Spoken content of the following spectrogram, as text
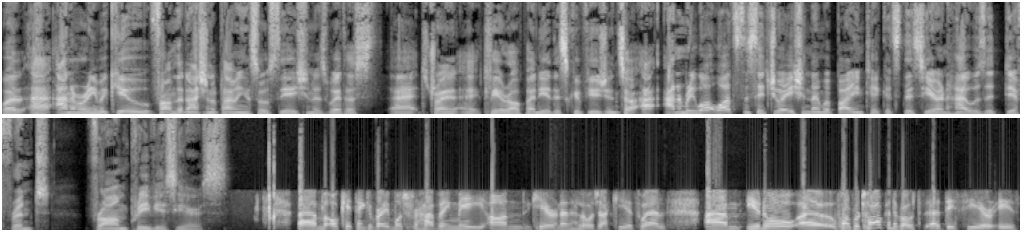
Well, uh, Anna Marie McHugh from the National Ploughing Association is with us uh, to try and uh, clear up any of this confusion. So, uh, Anna Marie, what, what's the situation then with buying tickets this year, and how is it different from previous years? Um, okay, thank you very much for having me on, Kieran, and hello, Jackie, as well. Um, you know, uh, what we're talking about uh, this year is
